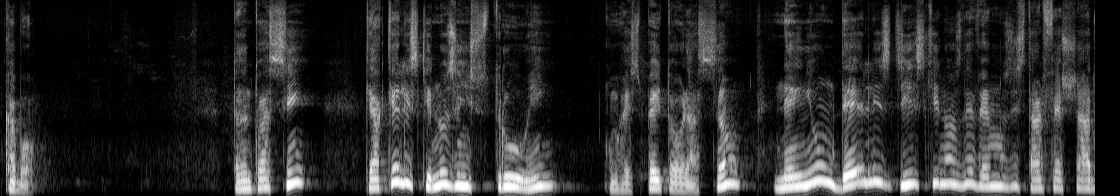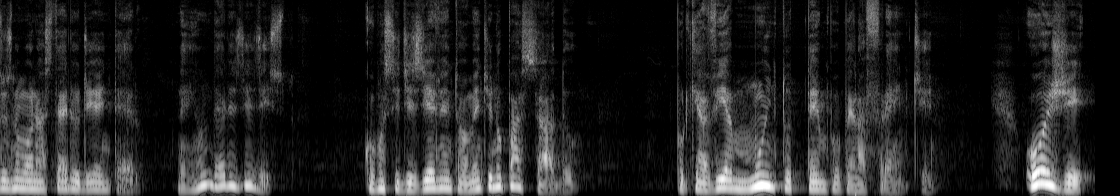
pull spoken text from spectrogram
Acabou. Tanto assim que aqueles que nos instruem com respeito à oração, nenhum deles diz que nós devemos estar fechados no monastério o dia inteiro. Nenhum deles diz isto. Como se dizia eventualmente no passado, porque havia muito tempo pela frente. Hoje,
